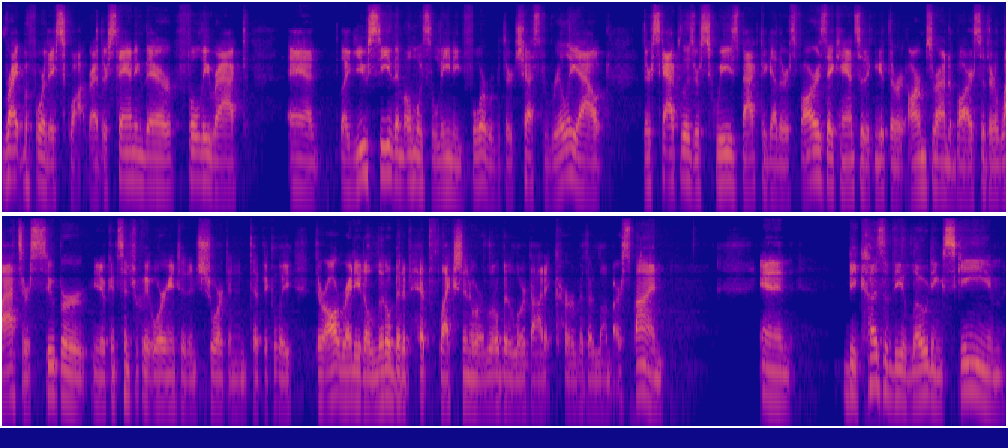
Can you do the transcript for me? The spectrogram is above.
right before they squat, right? They're standing there fully racked and like you see them almost leaning forward with their chest really out their scapulas are squeezed back together as far as they can so they can get their arms around a bar. So their lats are super, you know, concentrically oriented and short. And typically they're already at a little bit of hip flexion or a little bit of lordotic curve of their lumbar spine. And because of the loading scheme,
